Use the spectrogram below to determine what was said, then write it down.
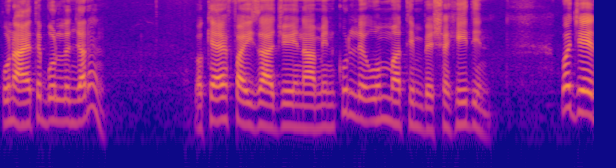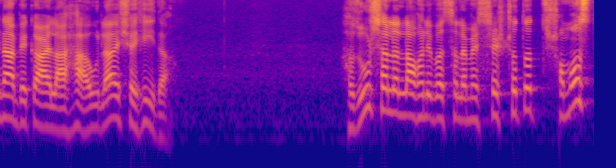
কোন আয়াতে বললেন জানেন? ও ক্যাফাইজা জে না মিন কুল্লে উম্মাতিম বে শহীদিন ও জে না বেকা আলাহা উলা শহীদা। হজুর সাল্লাহ আলি আসাল্লামের শ্রেষ্ঠত্ব সমস্ত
